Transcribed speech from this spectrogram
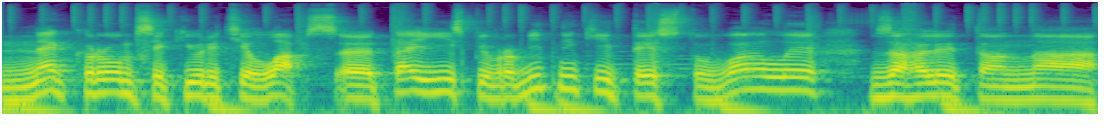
Necrom Security Labs, е, та її співробітники тестували взагалі-то на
